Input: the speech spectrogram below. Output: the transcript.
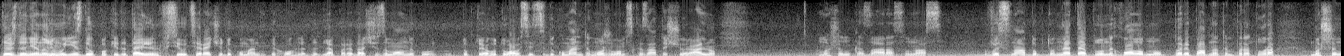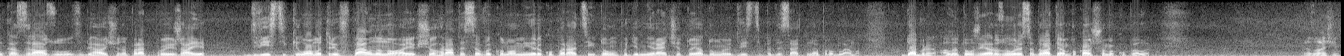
Тиждень я на ньому їздив, поки детейлінг, всі ці речі, документи, техогляди для передачі замовнику. Тобто я готував всі ці документи. Можу вам сказати, що реально машинка зараз у нас весна, тобто не тепло, не холодно, перепадна температура. Машинка зразу, забігаючи наперед, проїжджає 200 км впевнено. А якщо гратися в економії, рекуперації і тому подібні речі, то я думаю, 250 не проблема. Добре, але то вже я розговорився. Давайте я вам покажу, що ми купили. Значить,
